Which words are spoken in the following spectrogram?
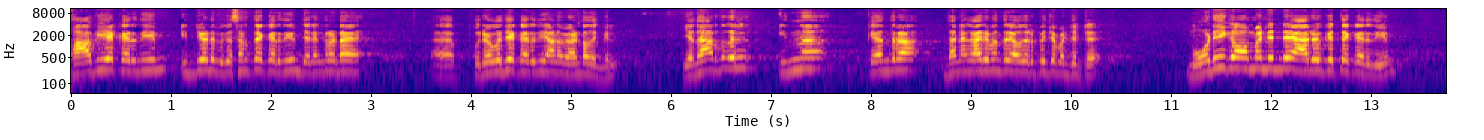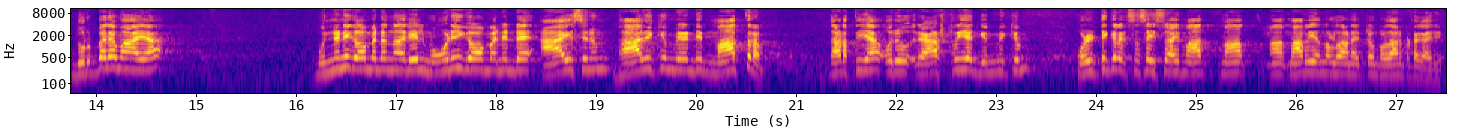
ഭാവിയെ കരുതിയും ഇന്ത്യയുടെ വികസനത്തെ കരുതിയും ജനങ്ങളുടെ പുരോഗതിയെ കരുതിയാണ് വേണ്ടതെങ്കിൽ യഥാർത്ഥത്തിൽ ഇന്ന് കേന്ദ്ര ധനകാര്യമന്ത്രി അവതരിപ്പിച്ച ബഡ്ജറ്റ് മോഡി ഗവൺമെന്റിന്റെ ആരോഗ്യത്തെ കരുതിയും ദുർബലമായ മുന്നണി ഗവൺമെന്റ് എന്ന നിലയിൽ മോഡി ഗവൺമെന്റിന്റെ ആയുസിനും ഭാവിക്കും വേണ്ടി മാത്രം നടത്തിയ ഒരു രാഷ്ട്രീയ ഗിമ്മിക്കും പൊളിറ്റിക്കൽ എക്സസൈസുമായി മാറി എന്നുള്ളതാണ് ഏറ്റവും പ്രധാനപ്പെട്ട കാര്യം.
